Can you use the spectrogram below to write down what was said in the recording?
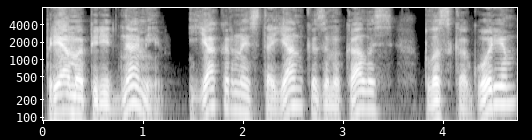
Прямо перед нами якорная стоянка замыкалась плоскогорьем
